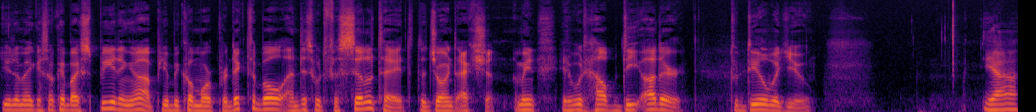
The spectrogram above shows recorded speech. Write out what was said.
you to make is okay by speeding up you become more predictable and this would facilitate the joint action. I mean it would help the other to deal with you. Yeah.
